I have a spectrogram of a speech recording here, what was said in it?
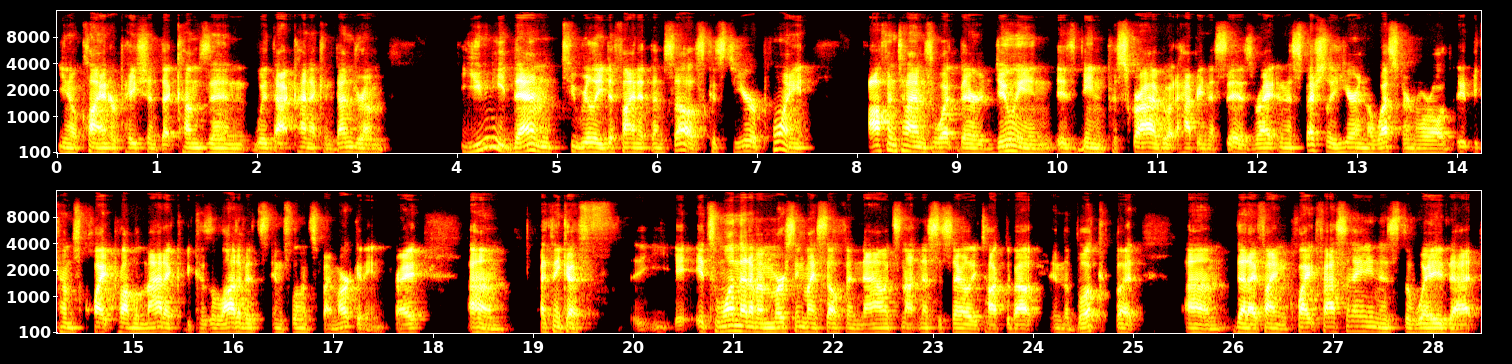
you know client or patient that comes in with that kind of conundrum, you need them to really define it themselves. Because to your point, oftentimes what they're doing is being prescribed what happiness is right? And especially here in the western world it becomes quite problematic because a lot of it's influenced by marketing right? Um, i think I've, it's one that i'm immersing myself in now. It's not necessarily talked about in the book but um, that i find quite fascinating is the way that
